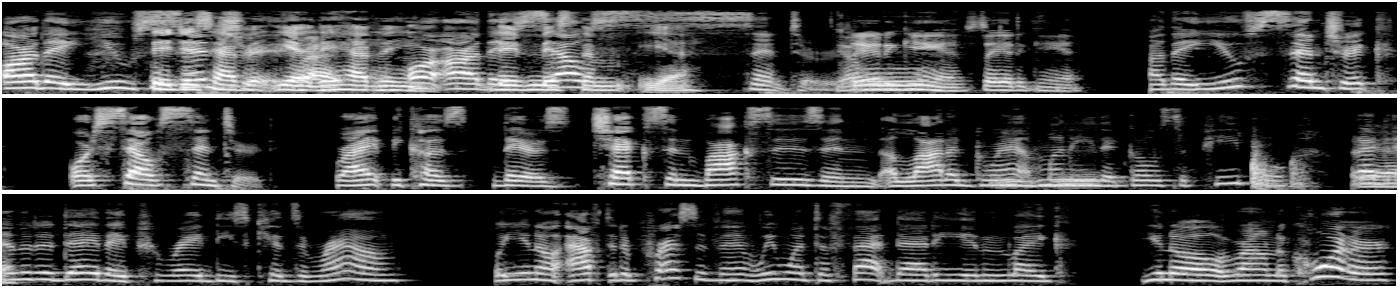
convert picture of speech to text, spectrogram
are they youth centric? They just haven't. Yeah, they haven't. Or are they They've missed self them. Yeah. centered? Say it again. Say it again. Are they youth centric or self centered? Right? Because there's checks and boxes and a lot of grant money that goes to people. But at the end of the day, they parade these kids around. But, you know, after the press event, we went to Fat Daddy and, like, you know, around the corner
